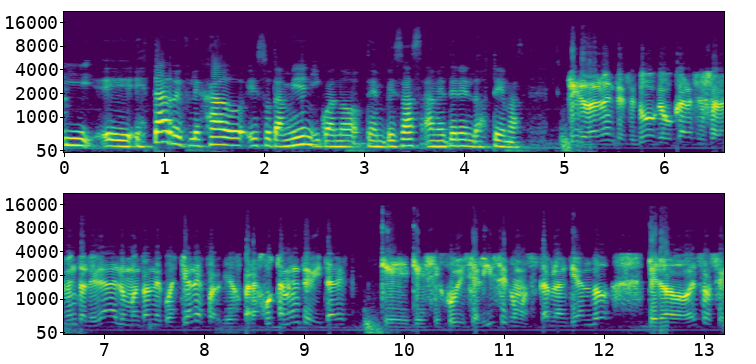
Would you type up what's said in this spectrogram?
Y eh, está reflejado eso también y cuando te empezás a meter en los temas. Sí, totalmente. Se tuvo que buscar asesoramiento legal, un montón de cuestiones, porque para justamente evitar que, se judicialice como se está planteando, pero eso se,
